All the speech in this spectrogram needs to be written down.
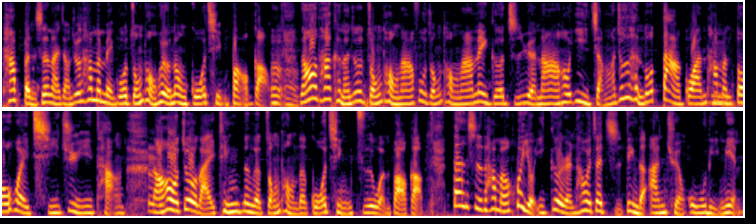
他本身来讲，就是他们美国总统会有那种国情报告，嗯嗯，然后他可能就是总统啊、副总统啊、内阁职员啊，然后议长啊，就是很多大官，他们都会齐聚一堂，然后就来听那个总统的国情咨文报告。但是他们会有一个人，他会在指定的安全屋里面，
